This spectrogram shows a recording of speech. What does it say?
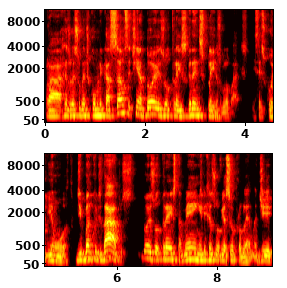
para resolver esse problema de comunicação, você tinha dois ou três grandes players globais, e você escolhia um outro. De banco de dados, dois ou três também, ele resolvia seu problema. De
